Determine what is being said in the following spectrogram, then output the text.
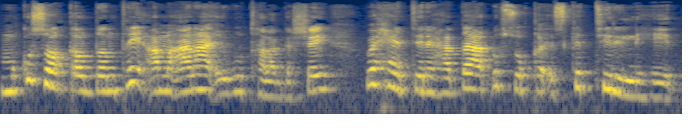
ma ku soo qaldantay ama anaa igu tala gashay? Waxay tiri haddaa dhusuqa iska tiri laheyd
